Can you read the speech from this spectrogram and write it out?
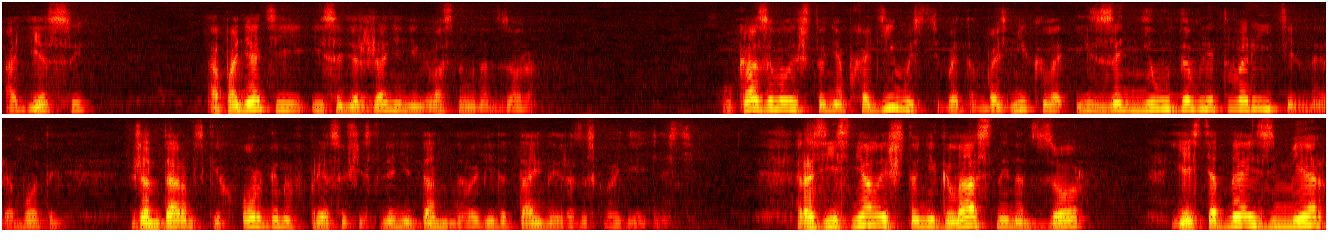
Одессы о понятии и содержании негласного надзора. Указывалось, что необходимость в этом возникла из-за неудовлетворительной работы жандармских органов при осуществлении данного вида тайной разыскной деятельности. Разъяснялось, что негласный надзор есть одна из мер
